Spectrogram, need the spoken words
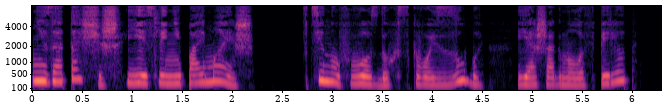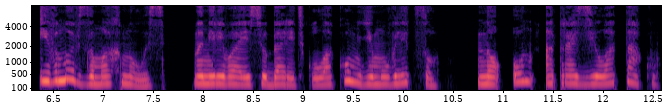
«Не затащишь, если не поймаешь». Втянув воздух сквозь зубы, я шагнула вперед и вновь замахнулась, намереваясь ударить кулаком ему в лицо, но он отразил атаку.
